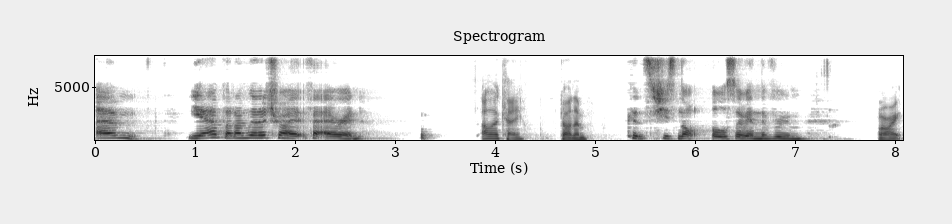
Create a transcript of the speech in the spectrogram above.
Um, yeah, but I'm gonna try it for Erin Oh, okay. Go on then. Because she's not also in the room. All right.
